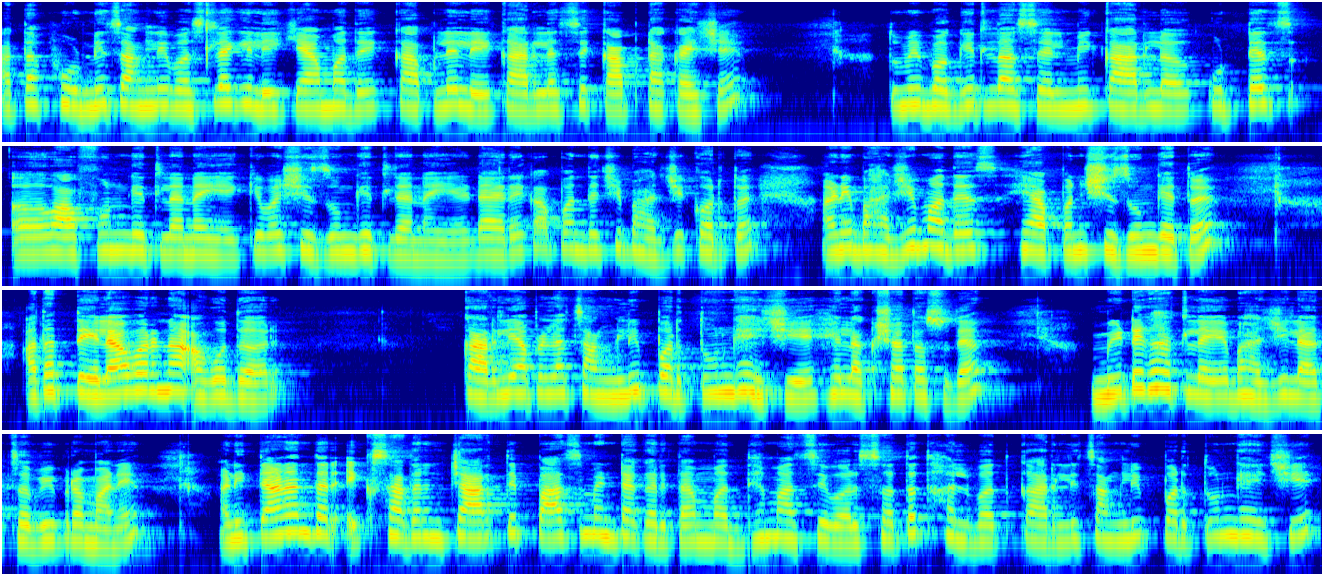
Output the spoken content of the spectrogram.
आता फोडणी चांगली बसल्या गेली की यामध्ये कापलेले कारल्याचे काप टाकायचे. तुम्ही बघितलं असेल मी कारलं कुठेच वाफून घेतलं नाही आहे किंवा शिजून घेतलं नाही आहे डायरेक्ट आपण त्याची भाजी करतो आहे आणि भाजीमध्येच हे आपण शिजून घेतो आहे आता तेलावरनं अगोदर कारली आपल्याला चांगली परतून घ्यायची आहे हे लक्षात असू द्या. मीठ घातलं आहे भाजीला चवीप्रमाणे आणि त्यानंतर एक साधारण चार ते पाच मिनटाकरिता मध्यमाचेवर सतत हलवत कारली चांगली परतून घ्यायची आहे.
